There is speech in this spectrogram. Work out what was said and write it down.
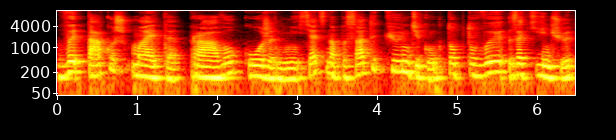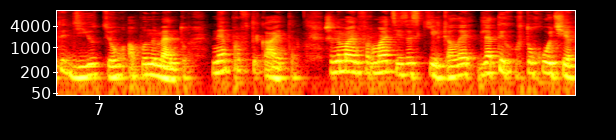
Ви також маєте право кожен місяць написати кюндігунг, тобто ви закінчуєте дію цього абонементу. Не провтикайте. Ще немає інформації за скільки, але для тих, хто хоче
